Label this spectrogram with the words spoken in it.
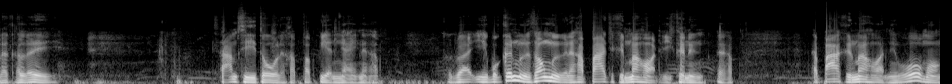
แล้วก็เลยสามสี่โตเลยครับปลาเปลี่ยนใหญ่นะครับเพิ่นว่าอีกบวกเกินมือสองมือนะครับปลาจะขึ้นมาหอดอีกเท่านึงนะครับแต่ปลาขึ้นมาหอดนี่โอ้มอง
